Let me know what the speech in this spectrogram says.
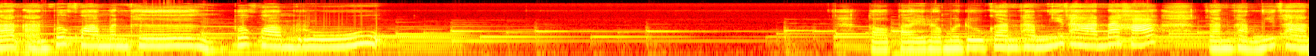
การอ่านเพื่อความบันเทิง เพื่อความรู้ ต่อไปเรามาดูการทำนิทานนะคะ การทำนิทาน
